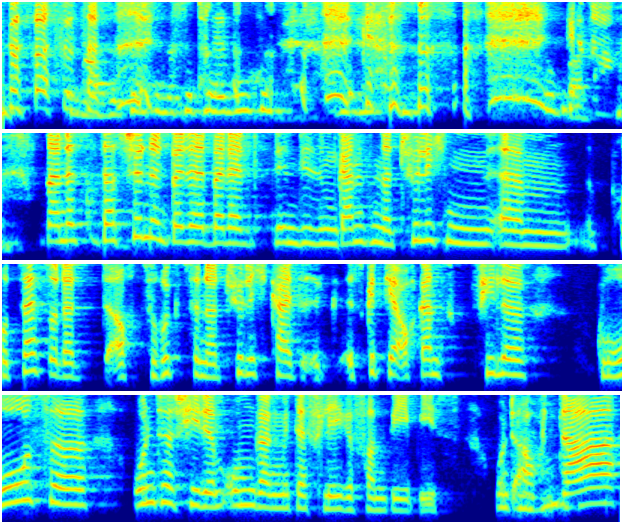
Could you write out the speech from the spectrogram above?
das ist genau. Wir können das Hotel buchen. Super. Genau. Dann das, das Schöne bei der, bei der, in diesem ganzen natürlichen ähm, Prozess oder auch zurück zur Natürlichkeit, es gibt ja auch ganz viele große Unterschiede im Umgang mit der Pflege von Babys. Und auch mhm. da,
